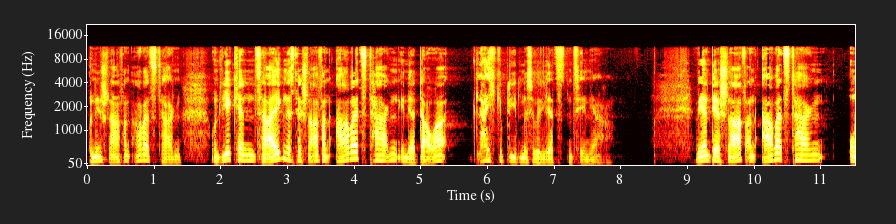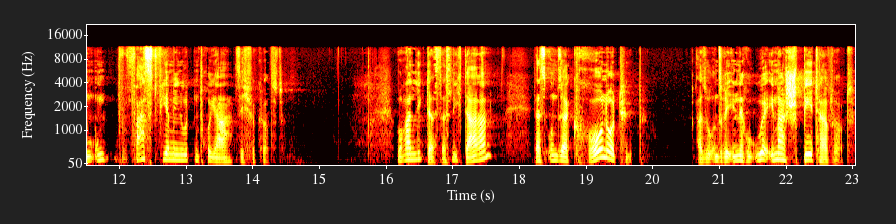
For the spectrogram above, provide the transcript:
und dem Schlaf an Arbeitstagen. Und wir können zeigen, dass der Schlaf an Arbeitstagen in der Dauer gleich geblieben ist über die letzten zehn Jahre. Während der Schlaf an Arbeitstagen um, fast vier Minuten pro Jahr sich verkürzt. Woran liegt das? Das liegt daran, dass unser Chronotyp, also unsere innere Uhr, immer später wird.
